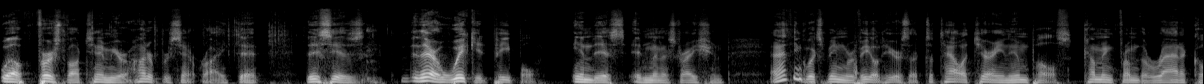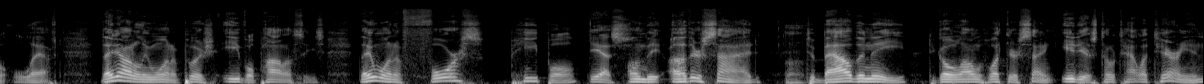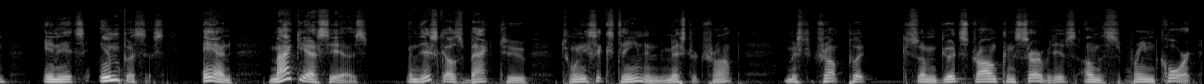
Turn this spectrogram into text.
Well, first of all, Tim, you're 100% right that this is, there are wicked people in this administration. And I think what's being revealed here is a totalitarian impulse coming from the radical left. They not only want to push evil policies, they want to force people yes. on the other side uh. to bow the knee to go along with what they're saying. It is totalitarian in its emphasis. And my guess is, and this goes back to 2016 and Mr. Trump, Mr. Trump put some good, strong conservatives on the Supreme Court.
